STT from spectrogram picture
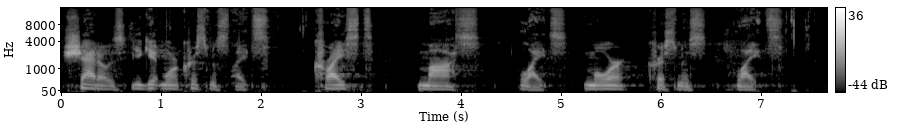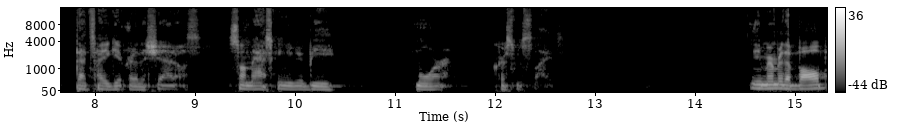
shadows? You get more Christmas lights. Christ Moss lights. More Christmas lights. That's how you get rid of the shadows. So I'm asking you to be more Christmas lights. You remember the bulb?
